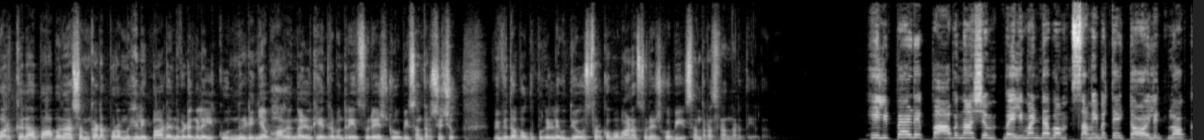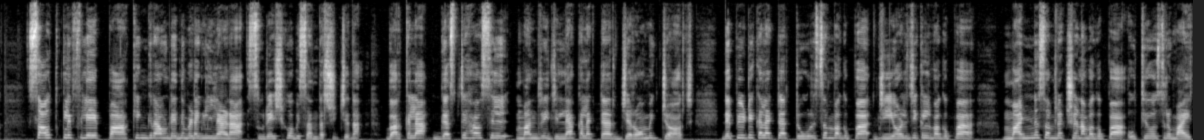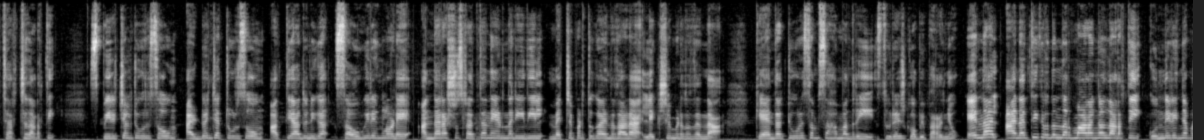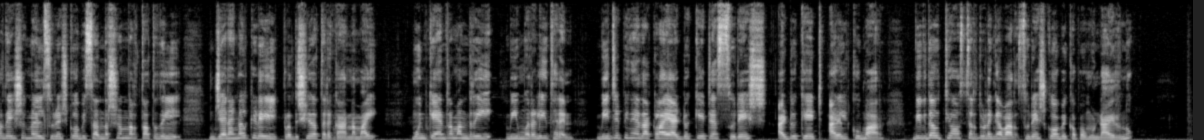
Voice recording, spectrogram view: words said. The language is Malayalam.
വർക്കല പാപനാശം കടപ്പുറം ഹെലിപ്പാഡ് എന്നിവിടങ്ങളിൽ കുന്നിടിഞ്ഞ ഭാഗങ്ങൾ കേന്ദ്രമന്ത്രി സുരേഷ് ഗോപി സന്ദർശിച്ചു. വിവിധ വകുപ്പുകളിലെ ഉദ്യോഗസ്ഥർക്കൊപ്പമാണ് സുരേഷ് ഗോപി സന്ദർശനം നടത്തിയത്. ഹെലിപ്പാഡ് പാപനാശം വലിമണ്ഡപം സമീപത്തെ ടോയ്ലറ്റ് ബ്ലോക്ക് സൗത്ത് ക്ലിഫിലെ പാർക്കിംഗ് ഗ്രൗണ്ട് എന്നിവിടങ്ങളിലാണ് സുരേഷ് ഗോപി സന്ദർശിച്ചത്. വർക്കല ഗസ്റ്റ് ഹൌസിൽ മന്ത്രി ജില്ലാ collector Jeromic George deputy collector tourism വകുപ്പ് ജിയോളജിക്കൽ വകുപ്പ് മണ്ണ് സംരക്ഷണ വകുപ്പ് ഉദ്യോഗസ്ഥരുമായി ചർച്ച നടത്തി. സ്പിരിച്വൽ ടൂറിസവും അഡ്വഞ്ചർ ടൂറിസവും അത്യാധുനിക സൗകര്യങ്ങളോടെ അന്താരാഷ്ട്ര ശ്രദ്ധ നേടുന്ന രീതിയിൽ മെച്ചപ്പെടുത്തുക എന്നതാണ് ലക്ഷ്യമിടുന്നതെന്ന് കേന്ദ്ര ടൂറിസം സഹമന്ത്രി സുരേഷ് ഗോപി പറഞ്ഞു. എന്നാൽ അനധികൃത നിർമ്മാണങ്ങൾ നടത്തി കുന്നിടിഞ്ഞ പ്രദേശങ്ങളിൽ സുരേഷ് ഗോപി സന്ദർശനം നടത്താത്തതിൽ ജനങ്ങൾക്കിടയിൽ പ്രതിഷേധത്തിന് കാരണമായി. മുൻ കേന്ദ്രമന്ത്രി V Muraleedharan B J P നേതാക്കളായ അഡ്വക്കേറ്റ് സുരേഷ് അഡ്വക്കേറ്റ് അനിൽകുമാർ വിവിധ ഉദ്യോഗസ്ഥർ തുടങ്ങിയവർ സുരേഷ് ഗോപിക്കൊപ്പം ഉണ്ടായിരുന്നു.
